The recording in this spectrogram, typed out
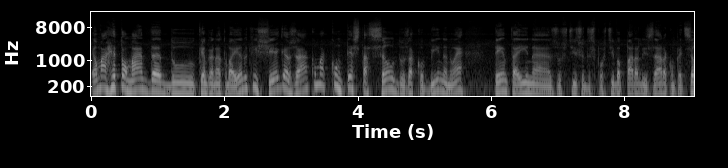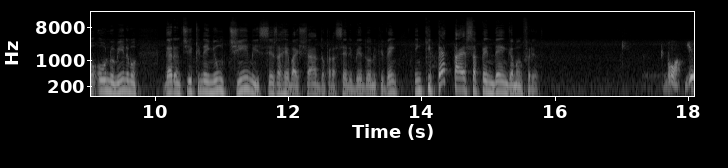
É uma retomada do Campeonato Baiano que chega já com uma contestação do Jacobina, não é? Tenta aí na Justiça Desportiva paralisar a competição ou, no mínimo, garantir que nenhum time seja rebaixado para a Série B do ano que vem. Em que pé está essa pendenga, Manfredo? Bom, de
